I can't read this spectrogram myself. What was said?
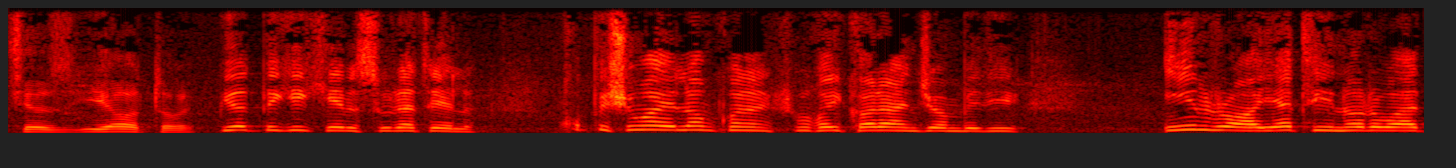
جزئیات و بیاد بگی که به صورت خب به شما اعلام کنن شما خواهی کار انجام بدی. این رعایت اینا رو باید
